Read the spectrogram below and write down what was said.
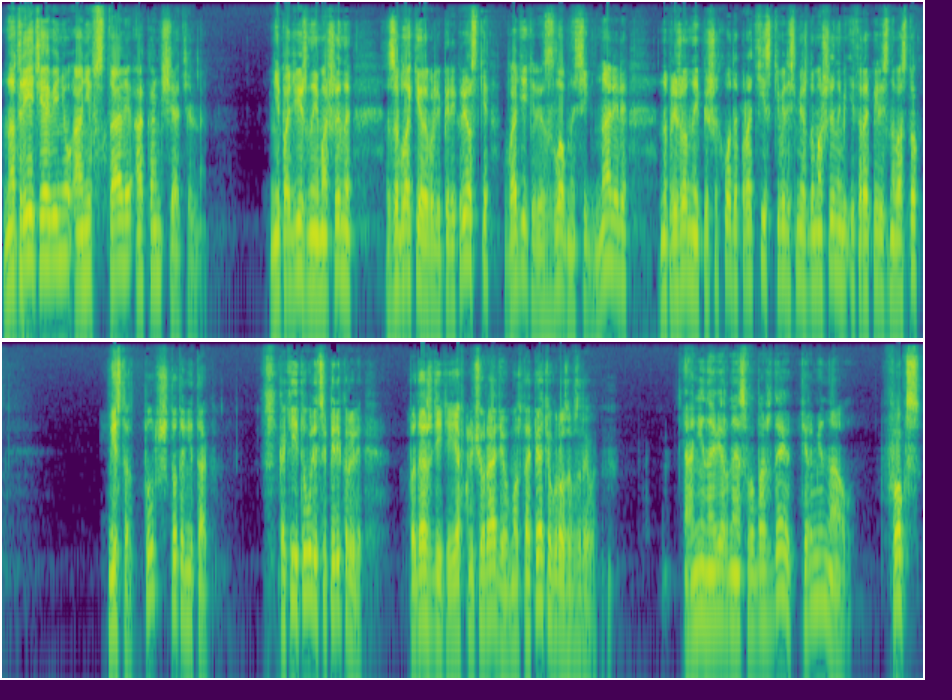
На третьей авеню они встали окончательно. Неподвижные машины заблокировали перекрестки, водители злобно сигналили, напряженные пешеходы протискивались между машинами и торопились на восток. «Мистер, тут что-то не так. Какие-то улицы перекрыли. Подождите, я включу радио. Может, опять угроза взрыва?» Они, наверное, освобождают терминал. Фокс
